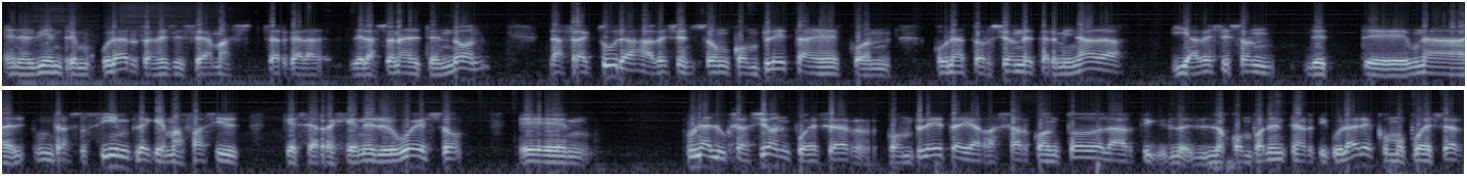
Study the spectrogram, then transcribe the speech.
en el vientre muscular, otras veces se da más cerca la- de la zona del tendón. Las fracturas a veces son completas, eh, con, con una torsión determinada, y a veces son de, de una, un trazo simple, que es más fácil que se regenere el hueso. Eh, una luxación puede ser completa y arrasar con todos los componentes articulares, como puede ser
